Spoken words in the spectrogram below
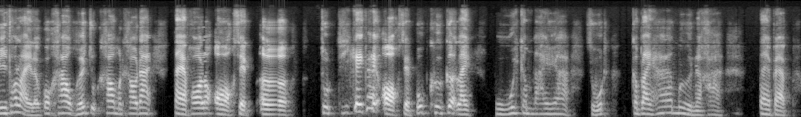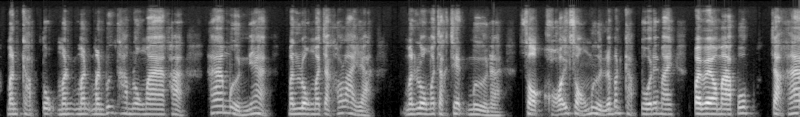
มีเท่าไหร่เราก็เข้าเฮ้ยจุดเข้ามันเข้าได้ แต่พอเราออกเสร็จเออจุดที่ใกล้ๆออกเสร็จปุ๊บคือเกิดอะไรอุ้ยกำไรอะสมมติกำไรห้าหมื่นนะคะแต่แบบมันกลับตุมันมันมันเพิ่งทำลงมาค่ะห้าหมื่นเนี่ย มันลงมาจากเท่าไหร่อะ มันลงมาจากเจ็ดหมื่นนะสอกขออีกสองหมื่นแล้วมันกลับตัวได้ไหมไปไปมาปุ๊บจากห้า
